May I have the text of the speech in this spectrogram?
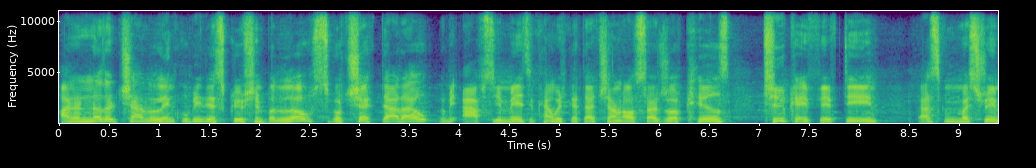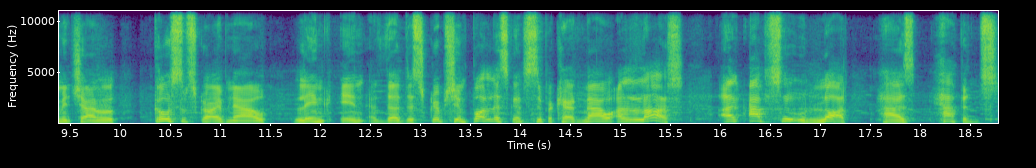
on another channel. Link will be in the description below, so go check that out. It'll be absolutely amazing. Can't wait to get that channel all started up. Kills 2K15. That's going to be my streaming channel. Go subscribe now. Link in the description. But let's get to Supercard now. A lot, an absolute lot has happened.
